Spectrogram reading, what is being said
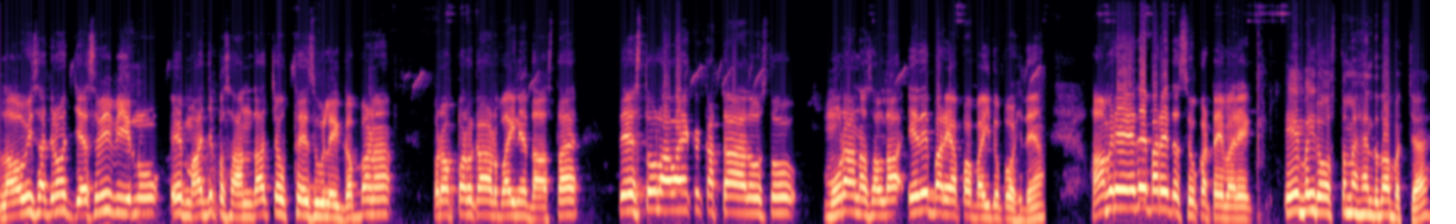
ਲਓ ਵੀ ਸੱਜਣੋ ਜਿਸ ਵੀ ਵੀਰ ਨੂੰ ਇਹ ਮੱਝ ਪਸੰਦ ਆ ਚੌਥੇ ਸੂਲੇ ਗੱਬਣ ਪ੍ਰੋਪਰ ਕਾਰਡ ਬਾਈ ਨੇ ਦੱਸਤਾ ਤੇ ਇਸ ਤੋਂ ਇਲਾਵਾ ਇੱਕ ਕੱਟਾ ਹੈ ਦੋਸਤੋ ਮੋਹਰਾ ਨਸਲ ਦਾ ਇਹਦੇ ਬਾਰੇ ਆਪਾਂ ਬਾਈ ਤੋਂ ਪੁੱਛਦੇ ਹਾਂ। ਹਾਂ ਵੀਰੇ ਇਹਦੇ ਬਾਰੇ ਦੱਸਿਓ ਕੱਟੇ ਬਾਰੇ। ਇਹ ਬਈ ਰੋਸਤਮ ਹਿੰਦ ਦਾ ਬੱਚਾ ਹੈ।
